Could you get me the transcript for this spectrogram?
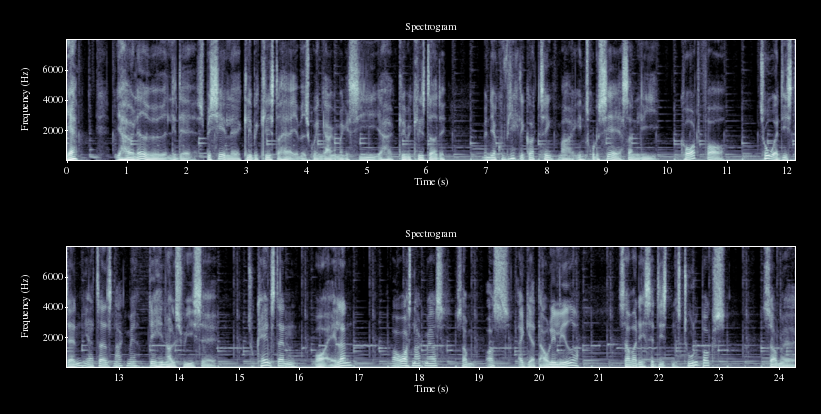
Ja, jeg har jo lavet lidt uh, specielle øh, uh, klippeklister her. Jeg ved sgu ikke engang, om man kan sige, at jeg har klippeklistret det. Men jeg kunne virkelig godt tænke mig at introducere jer sådan lige kort for to af de stande, jeg har taget en snak med. Det er henholdsvis uh, Tukanstanden, hvor Allan var over at snakke med os, som også agerer daglig leder. Så var det Sadistens Toolbox, som øh,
